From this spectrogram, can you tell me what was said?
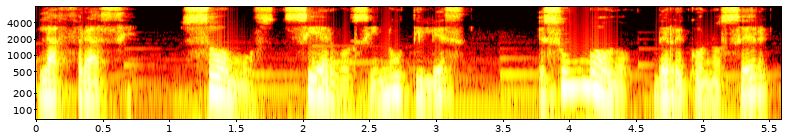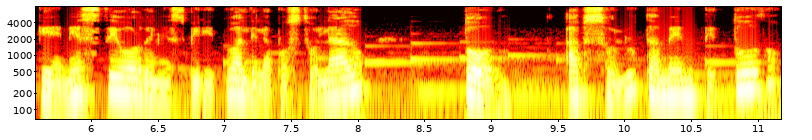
La frase somos siervos inútiles es un modo de reconocer que en este orden espiritual del apostolado todo, absolutamente todo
